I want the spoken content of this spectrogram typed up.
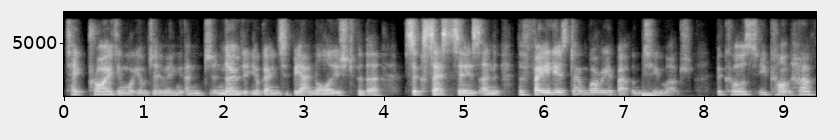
take pride in what you're doing, and know that you're going to be acknowledged for the successes and the failures. Don't worry about them too much because you can't have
